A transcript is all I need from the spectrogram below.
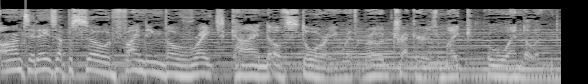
On today's episode, finding the right kind of story with road trekkers Mike Wendland.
